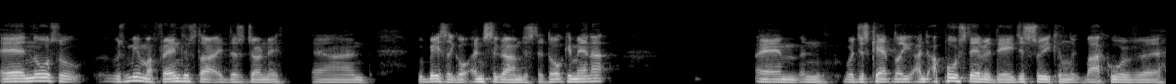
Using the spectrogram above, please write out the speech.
Uh, no, so it was me and my friend who started this journey, and we basically got Instagram just to document it. Um, and we just kept like, and I post every day just so you can look back over uh,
